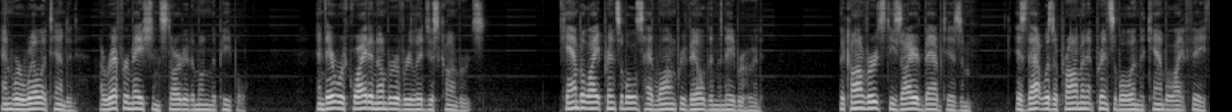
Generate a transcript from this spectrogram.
and were well attended. A reformation started among the people, and there were quite a number of religious converts. Campbellite principles had long prevailed in the neighborhood. The converts desired baptism, as that was a prominent principle in the Campbellite faith.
